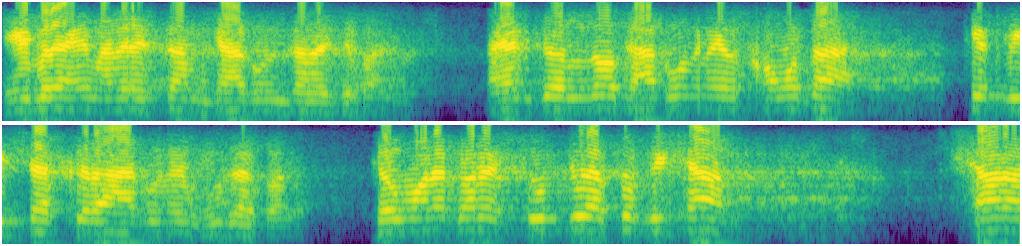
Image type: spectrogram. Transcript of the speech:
ইব্রাহিম আলাই ইসলামকে আগুন জ্বালাইতে পারে। একজন লোক আগুনের ক্ষমতা কে বিশ্বাস করে আগুনের পূজা করে। কেউ মনে করে সূর্য এত বিশাল সারা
